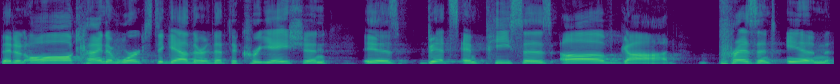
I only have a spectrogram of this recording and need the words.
that it all kind of works together, that the creation is bits and pieces of God present in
